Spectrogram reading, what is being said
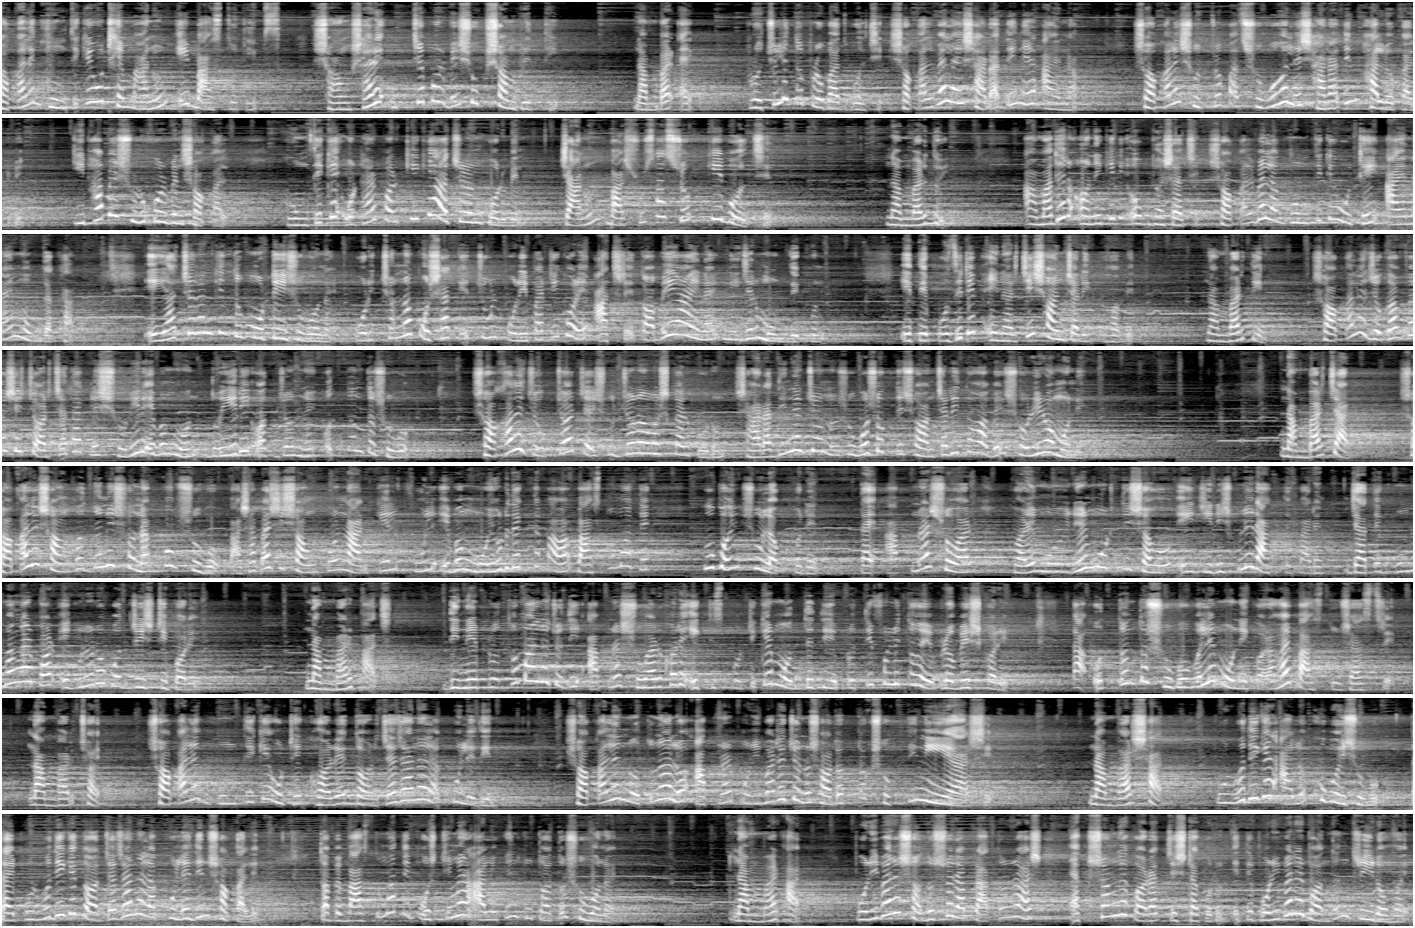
সকালে ঘুম থেকে উঠে মানুন এই বাস্তু টিপস। সংসারে উপচে পড়বে সুখ সমৃদ্ধি। নাম্বার এক, প্রচলিত প্রবাদ বলছে, সকালবেলায় সারাদিনের আয়না। সকালে সূত্রপাত শুভ হলে সারাদিন ভালো কাটবে। কীভাবে শুরু করবেন সকাল? ঘুম থেকে ওঠার পর কী কী আচরণ করবেন? জানুন বাস্তুশাস্ত্র কী বলছে। নাম্বার দুই, আমাদের অনেকেরই অভ্যাস আছে, সকালবেলা ঘুম থেকে উঠেই আয়নায় মুখ দেখা। এই আচরণ কিন্তু মোটেই শুভ নয়। পরিচ্ছন্ন পোশাকে চুল পরিপাটি করে আছড়ে তবেই আয়নায় নিজের মুখ দেখুন। এতে পজিটিভ এনার্জি সঞ্চারিত হবে। নাম্বার তিন, সকালে যোগাভ্যাসের চর্চা থাকলে শরীর এবং মন দুইয়েরই জন্যই অত্যন্ত শুভ। সকালে যোগচর্চায় সূর্য নমস্কার করুন। সারাদিনের জন্য শুভ শক্তি সঞ্চারিত হবে শরীর ও মনে। নাম্বার চার সকালে শঙ্খধ্বনি শোনা খুব শুভ। পাশাপাশি শঙ্খ নারকেল, ফুল এবং ময়ূর দেখতে পাওয়া বাস্তুমতে খুবই সুলক্ষণের। তাই আপনার শোয়ার ঘরে ময়ূরের মূর্তি সহ এই জিনিসগুলি রাখতে পারেন, যাতে ঘুম ভাঙার পর এগুলোর ওপর দৃষ্টি পড়ে। নাম্বার পাঁচ। দিনের প্রথম আলো যদি আপনার শোয়ার ঘরে একটি স্ফটিকের মধ্যে দিয়ে প্রতিফলিত হয়ে প্রবেশ করে, তা অত্যন্ত শুভ বলে মনে করা হয় বাস্তুশাস্ত্রে। নাম্বার ছয়। সকালে ঘুম থেকে উঠে ঘরের দরজা জানালা খুলে দিন। সকালে নতুন আলো আপনার পরিবারের জন্য সদর্থক শক্তি নিয়ে আসে। নাম্বার সাত, পূর্ব দিকের আলো খুবই শুভ, তাই পূর্ব দিকে দরজা জানালা খুলে দিন সকালে। তবে বাস্তুমতে পশ্চিমের আলো কিন্তু তত শুভ নয়। নাম্বার আট, পরিবারের সদস্যরা প্রাতরাশ একসঙ্গে করার চেষ্টা করুন, এতে পরিবারের বন্ধন দৃঢ় হয়।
